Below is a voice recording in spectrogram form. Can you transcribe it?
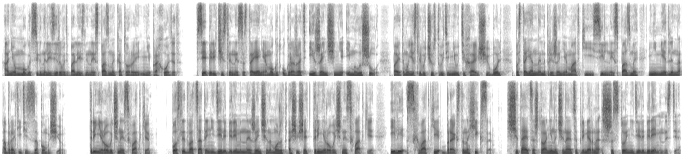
о нем могут сигнализировать болезненные спазмы, которые не проходят. Все перечисленные состояния могут угрожать и женщине, и малышу, поэтому если вы чувствуете неутихающую боль, постоянное напряжение матки и сильные спазмы, немедленно обратитесь за помощью. Тренировочные схватки. После 20 недели беременная женщина может ощущать тренировочные схватки или схватки Брэкстона Хиггса. Считается, что они начинаются примерно с шестой недели беременности,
